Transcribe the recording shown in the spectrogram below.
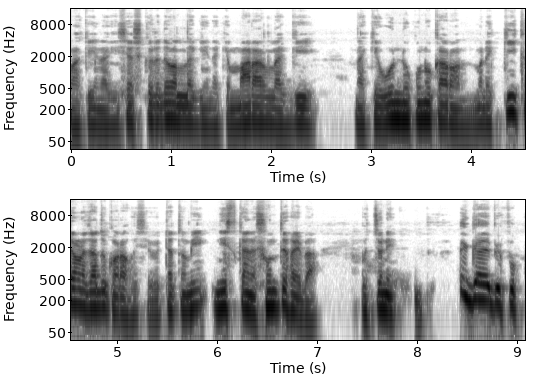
নাকি নাকি শেষ করে দেওয়ার লাগি, নাকি মারার লাগি, নাকি অন্য কোনো কারণ? মানে কি কারণে জাদু করা হয়েছে ওইটা তুমি নিজ কানে শুনতে পাইবা, বুঝছ নি? গায়েবী পক্ষ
